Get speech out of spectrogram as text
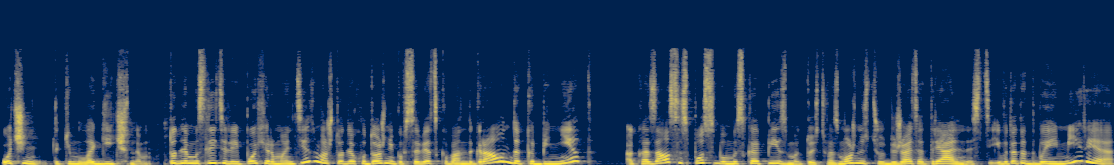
очень таким логичным. Что для мыслителей эпохи романтизма, что для художников советского андеграунда кабинет оказался способом эскапизма, то есть возможностью убежать от реальности. И вот это двоемирие,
